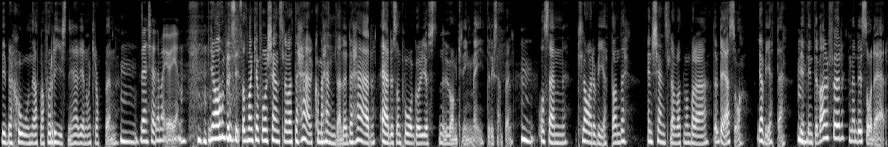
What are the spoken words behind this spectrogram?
vibrationer, att man får rysningar genom kroppen. Mm. Den känner man ju igen. Ja, precis. Att man kan få en känsla av att det här kommer hända eller det här är det som pågår just nu omkring mig till exempel. Mm. Och sen klarvetande. En känsla av att man bara, det är så. Jag vet det. Vet Mm. inte varför, men det är så det är.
